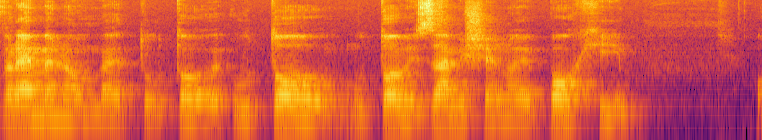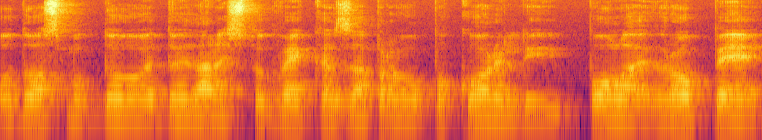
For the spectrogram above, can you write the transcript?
vremenom, eto, u, to, u, to, u toj zamišljenoj epohi od 8. do, do 11. veka zapravo pokorili pola Evrope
